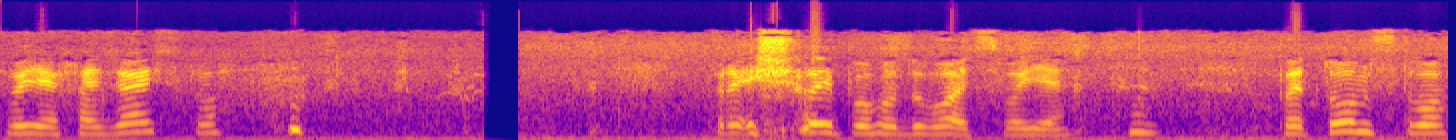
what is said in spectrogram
своє хазяйство. Прийшли погодувати своє питомство.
